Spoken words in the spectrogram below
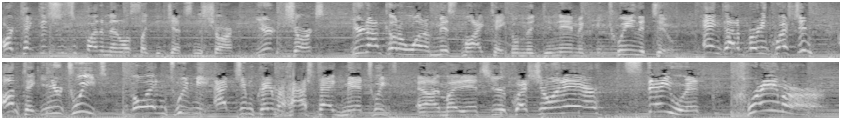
our technicians and fundamentalists like the Jets and the Shark, your Sharks, you're not going to want to miss my take on the dynamic between the two. And got a burning question? I'm taking your tweets. Go ahead and tweet me at Jim Cramer, hashtag mad tweets, and I might answer your question on air. Stay with Cramer.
